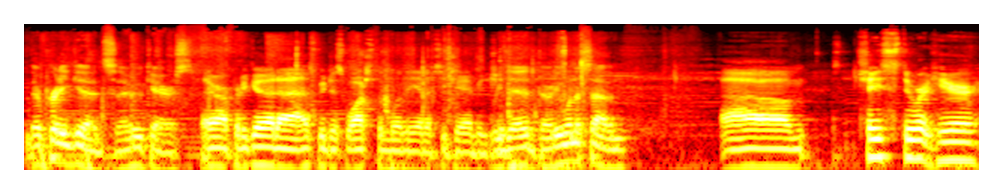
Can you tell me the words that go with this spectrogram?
they're pretty good, so who cares? They are pretty good uh, as we just watched them win the NFC Championship. We did 31 to 7. Um, Chase Stewart here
